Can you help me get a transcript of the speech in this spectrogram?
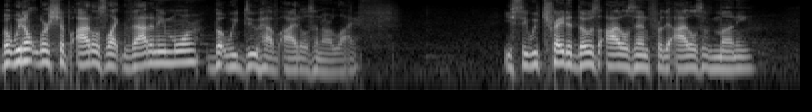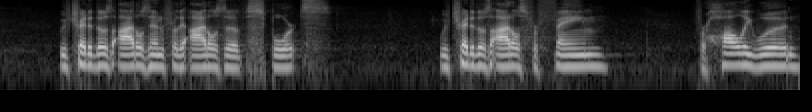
But we don't worship idols like that anymore, but we do have idols in our life. You see, we've traded those idols in for the idols of money. We've traded those idols in for the idols of sports. We've traded those idols for fame, for Hollywood,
